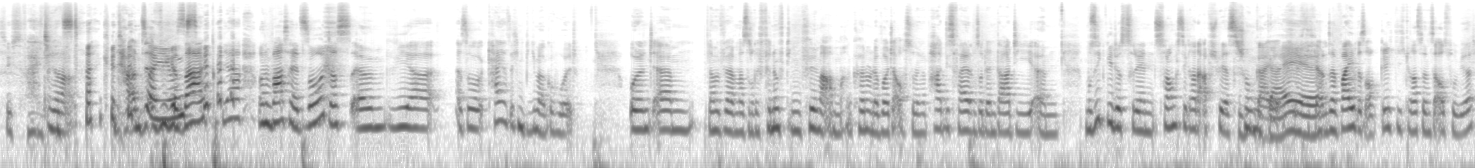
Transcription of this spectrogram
Süß Valentinstag. Ja. ja, und wie gesagt, ja, und dann war es halt so, dass ähm, wir, also Kai hat sich einen Beamer geholt. Und ähm, damit wir mal so einen vernünftigen Filmeabend machen können. Und er wollte auch so, eine Partys feiern und so, denn da die ähm, Musikvideos zu den Songs, die gerade abspielen, das ist schon geil. geil. Und der Vibe ist auch richtig krass, wenn es ausprobiert.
